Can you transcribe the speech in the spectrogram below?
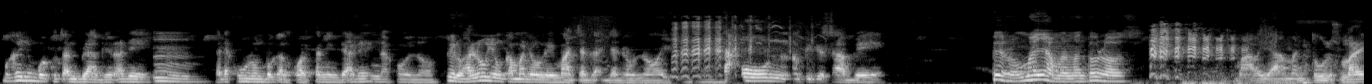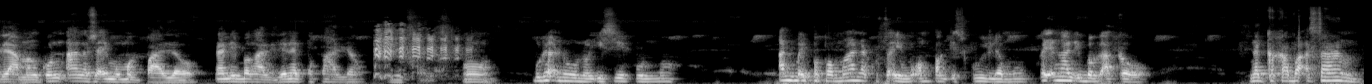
Magayong bagkutan vlogger, ade. Hmm, Kada kulong bag ang kwarta ninda, ade. nakulo. Pero halo yung kamanonoy matyaga dyan, nonoy. Taon ang pigsasabi. Pero mayaman man tulos. Mayaman tools. Marilaman kung ano sa imo magpalo. Nalibang nga nila nagpapalo. Oh, buda nonoy, isipon mo. Ano ba ipapamana ko sa imo ang pag-eskwela mo? Kaya nga ibag ako. Nagkakabasan.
